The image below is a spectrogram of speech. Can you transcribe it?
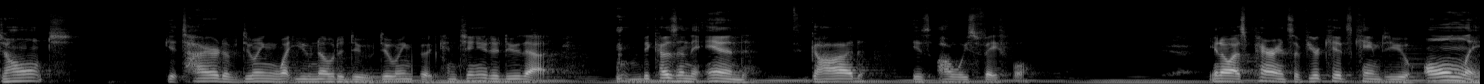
don't get tired of doing what you know to do, doing good. Continue to do that because in the end, God is always faithful. You know, as parents, if your kids came to you only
